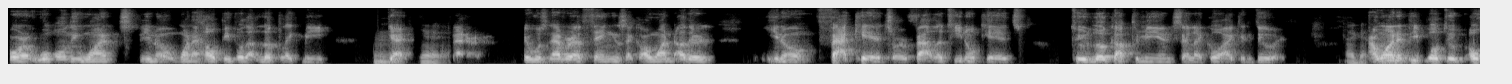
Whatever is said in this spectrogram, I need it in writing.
or will only want you know want to help people that look like me Mm. get Yeah. better. It was never a thing. It's like I want other, you know, fat kids or fat Latino kids to look up to me and say like, "Oh, I can do it." I. I wanted people to, of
